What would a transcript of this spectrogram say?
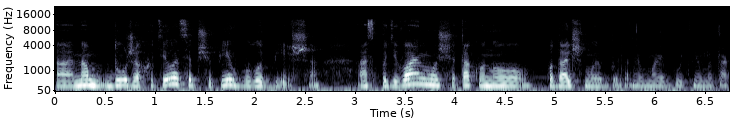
Е, Нам дуже хотілося б, щоб їх було більше. Е, Сподіваємося, що так воно подальшому і буде. В майбутньому так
